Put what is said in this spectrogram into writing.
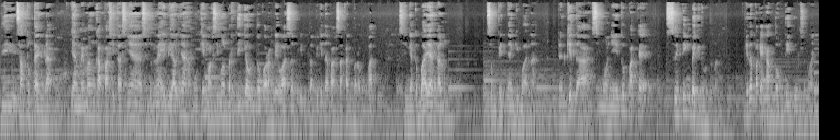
di satu tenda yang memang kapasitasnya sebenarnya idealnya mungkin maksimal bertiga untuk orang dewasa begitu tapi kita paksakan berempat sehingga kebayang kan sempitnya gimana. Dan kita semuanya itu pakai sleeping bag teman-teman. Kita pakai kantong tidur semuanya.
